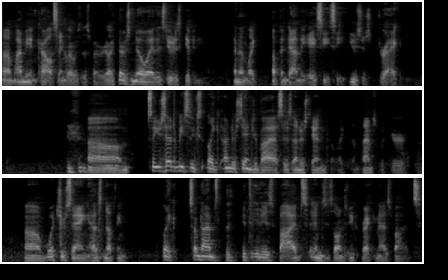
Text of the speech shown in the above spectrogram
um, i mean kyle singler was this way you're like there's no way this dude is giving you and then like up and down the acc you just drag mm-hmm. um, so you just have to be like understand your biases understand like sometimes what you're um, what you're saying has nothing like sometimes the, it, it is vibes, and as long as you can recognize vibes,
